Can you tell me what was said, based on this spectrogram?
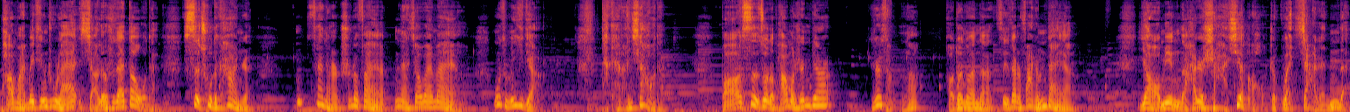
庞庞还没听出来，小六是在逗他，四处的看着，在哪儿吃的饭呀？你俩叫外卖呀？我怎么一点？他开玩笑的。宝四坐在庞庞身边，你这怎么了？好端端的，自己在这发什么呆呀？要命的还是傻笑，这怪吓人的。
